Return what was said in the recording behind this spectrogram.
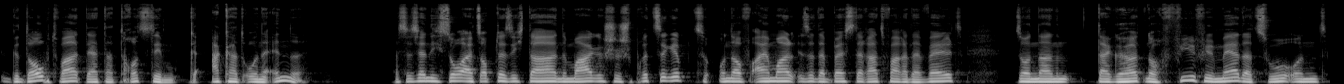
gedopt war, der hat da trotzdem geackert ohne Ende. Es ist ja nicht so, als ob der sich da eine magische Spritze gibt und auf einmal ist er der beste Radfahrer der Welt, sondern da gehört noch viel, viel mehr dazu und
